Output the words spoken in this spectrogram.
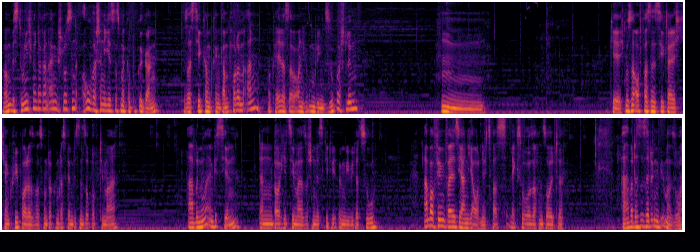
Warum bist du nicht mehr daran angeschlossen? Oh, wahrscheinlich ist das mal kaputt gegangen. Das heißt, hier kommt kein Gunpowder mehr an. Okay, das ist aber auch nicht unbedingt super schlimm. Hm. Okay, ich muss nur aufpassen, dass hier gleich kein Creeper oder sowas runterkommt. Das wäre ein bisschen suboptimal. Aber nur ein bisschen. Dann baue ich jetzt hier mal so schnell es geht irgendwie wieder zu. Aber auf jeden Fall ist ja eigentlich auch nichts, was Lex verursachen sollte. Aber das ist halt irgendwie immer so.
